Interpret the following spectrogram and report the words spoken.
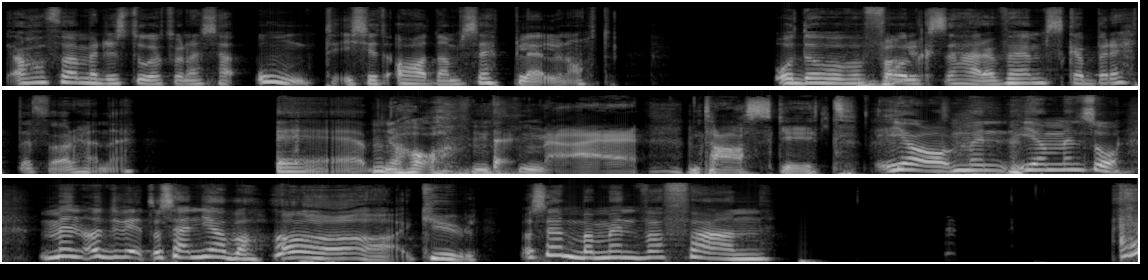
jag har för mig det stod att hon hade så här ont i sitt adamsäpple eller något. Och då var Va? folk så här, vem ska berätta för henne? Eh, Jaha, nej, taskigt. Ja, men, ja, men så. Men och du vet, och sen jag bara, "Haha, kul. Och sen bara, men vad fan. Nej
